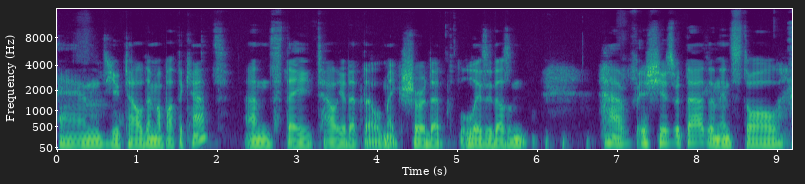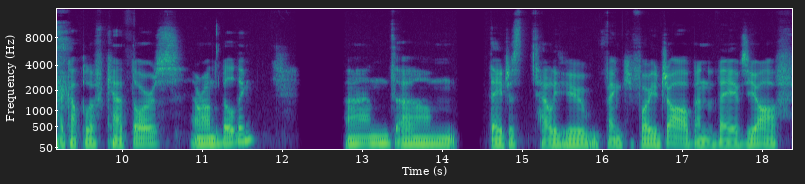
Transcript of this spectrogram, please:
and you tell them about the cat, and they tell you that they'll make sure that Lizzie doesn't have issues with that and install a couple of cat doors around the building. And um, they just tell you thank you for your job and waves you off.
